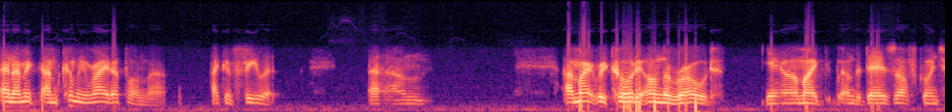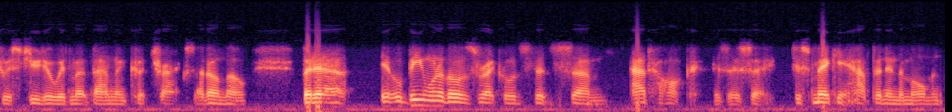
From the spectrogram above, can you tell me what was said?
and I'm I'm coming right up on that. I can feel it. Um, I might record it on the road. You know, I might on the days off go into a studio with my band and cut tracks. I don't know, but uh, it will be one of those records that's um, ad hoc, as I say. Just make it happen in the moment.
